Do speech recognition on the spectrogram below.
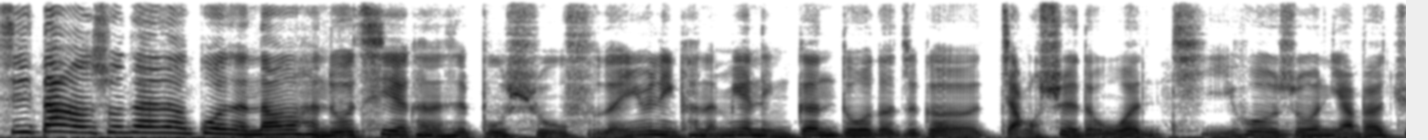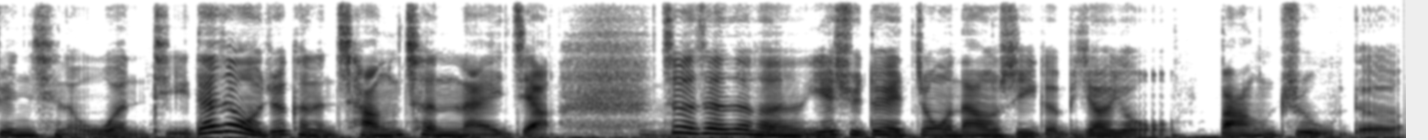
其实当然说，在那个过程当中，很多企业可能是不舒服的，因为你可能面临更多的这个缴税的问题，或者说你要不要捐钱的问题。但是我觉得，可能长城来讲，这个政策可能也许对中国大陆是一个比较有帮助的。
